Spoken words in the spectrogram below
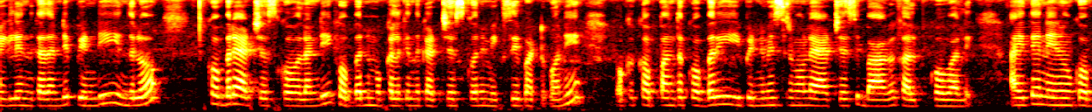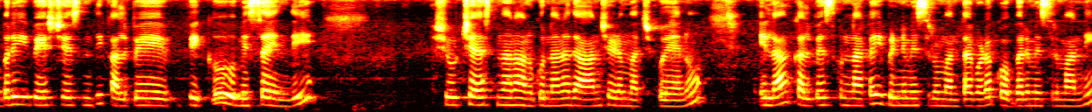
మిగిలింది కదండి పిండి. ఇందులో కొబ్బరి యాడ్ చేసుకోవాలండి. కొబ్బరిని ముక్కల కింద కట్ చేసుకొని మిక్సీ పట్టుకొని ఒక కప్ అంత కొబ్బరి ఈ పిండి మిశ్రమంలో యాడ్ చేసి బాగా కలుపుకోవాలి. అయితే నేను కొబ్బరి పేస్ట్ చేసింది కలిపే పిక్ మిస్ అయింది. షూట్ చేస్తున్నాను అనుకున్నాను. అది ఆన్ చేయడం మర్చిపోయాను. ఇలా కలిపేసుకున్నాక ఈ పిండి మిశ్రమం అంతా కూడా కొబ్బరి మిశ్రమాన్ని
